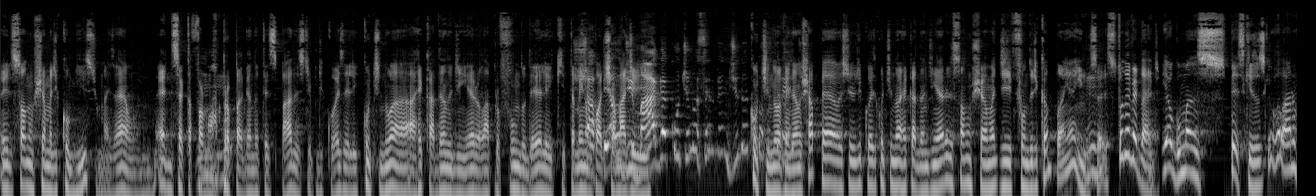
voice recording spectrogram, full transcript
ele só não chama de comício, mas é, um, é de certa forma uhum. uma propaganda antecipada, esse tipo de coisa. Ele continua arrecadando dinheiro lá pro fundo dele, que também chapéu não pode chamar de. de maga continua sendo vendida. Continua vendendo chapéu, esse tipo de coisa, continua arrecadando dinheiro, ele só não chama de fundo de campanha ainda. Uhum. Isso, isso, tudo é verdade. E algumas pesquisas que rolaram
